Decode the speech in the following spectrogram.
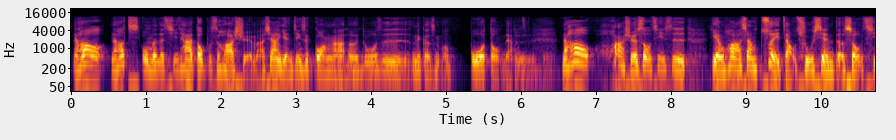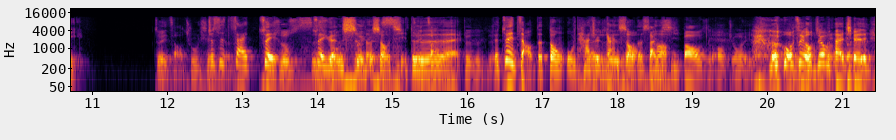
然后，然后其我们的其他都不是化学嘛，像眼睛是光啊，嗯、耳朵是那个什么波动这样子。对对对，然后化学受器是演化上最早出现的受器。最早出现就是在最最原始的受器，对对对对对对对，最早的动物它去感受的时候，单细胞的时候就会有。我这个我就不太确定，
